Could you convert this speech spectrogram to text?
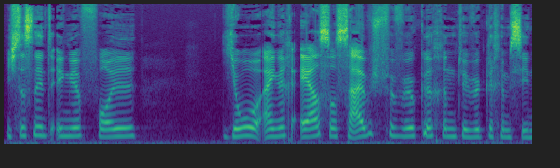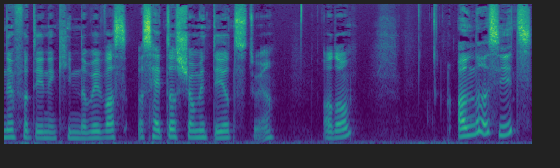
Ist das nicht irgendwie voll jo, eigentlich eher so selbstverwirklichend wie wirklich im Sinne von diesen Kindern. Weil was, was hat das schon mit dir zu tun? Oder? Andererseits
